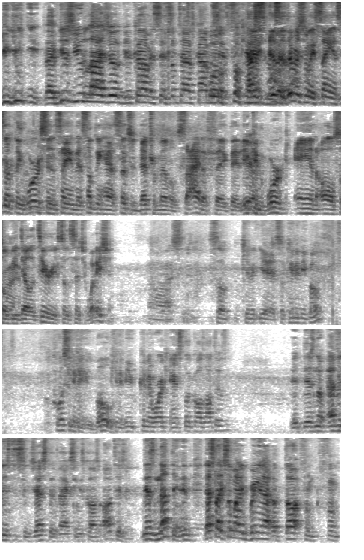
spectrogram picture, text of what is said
You you, you like, you just utilize your, your common sense. Sometimes common Well, sense. so can It's, I- it's the difference between saying something works and saying that something has such a detrimental side effect that it Yeah. can work and also be deleterious to the situation. Oh, I see. So can it, yeah. So can it be both? Of course, it Can can it be both. Can it be? Can it work and still cause autism? It, there's no evidence to suggest that vaccines cause autism. There's nothing. It, that's like somebody bringing out a thought from from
